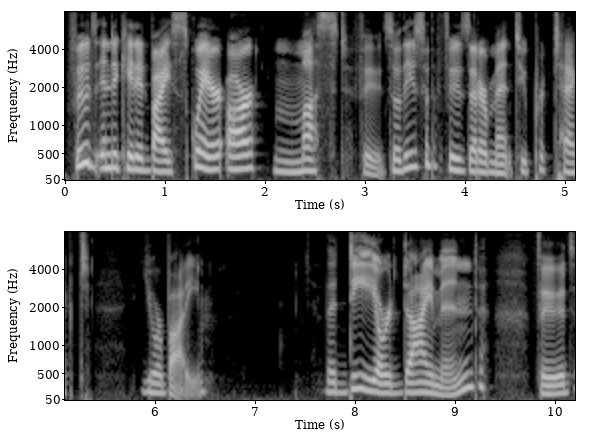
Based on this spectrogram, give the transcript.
Foods indicated by square are must foods. So these are the foods that are meant to protect your body. The D or diamond foods,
